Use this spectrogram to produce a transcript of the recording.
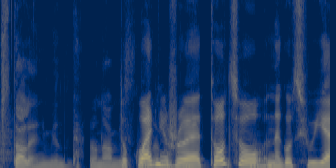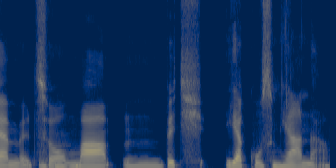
ustaleń między tak, stronami. Dokładnie, że to, co mhm. negocjujemy, co mhm. ma mm, być jako zmiana,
